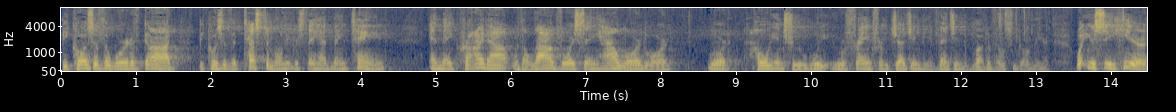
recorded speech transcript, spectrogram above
because of the word of God, because of the testimony which they had maintained. And they cried out with a loud voice, saying, How, Lord, Lord, Lord, holy and true, will you refrain from judging the avenging the blood of those who dwell on the earth. What you see here,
